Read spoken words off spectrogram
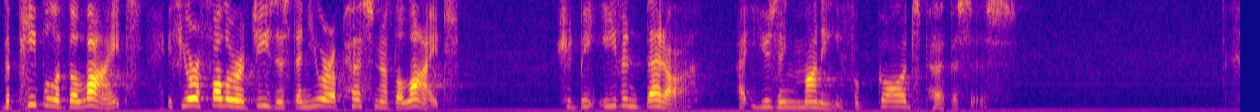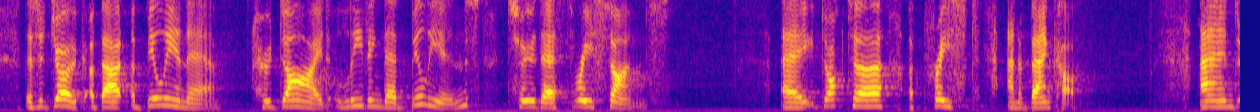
the people of the light, if you're a follower of Jesus, then you are a person of the light, should be even better at using money for God's purposes. There's a joke about a billionaire who died, leaving their billions to their three sons a doctor, a priest, and a banker. And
